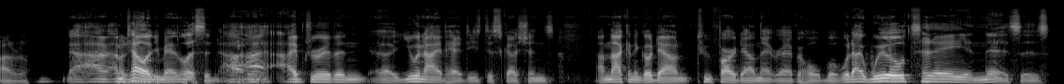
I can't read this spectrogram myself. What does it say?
I don't know I, you telling know? you, man. Listen, I, I've driven. Uh, you and I have had these discussions. I'm not going to go down too far down that rabbit hole. But what I will say in this is,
